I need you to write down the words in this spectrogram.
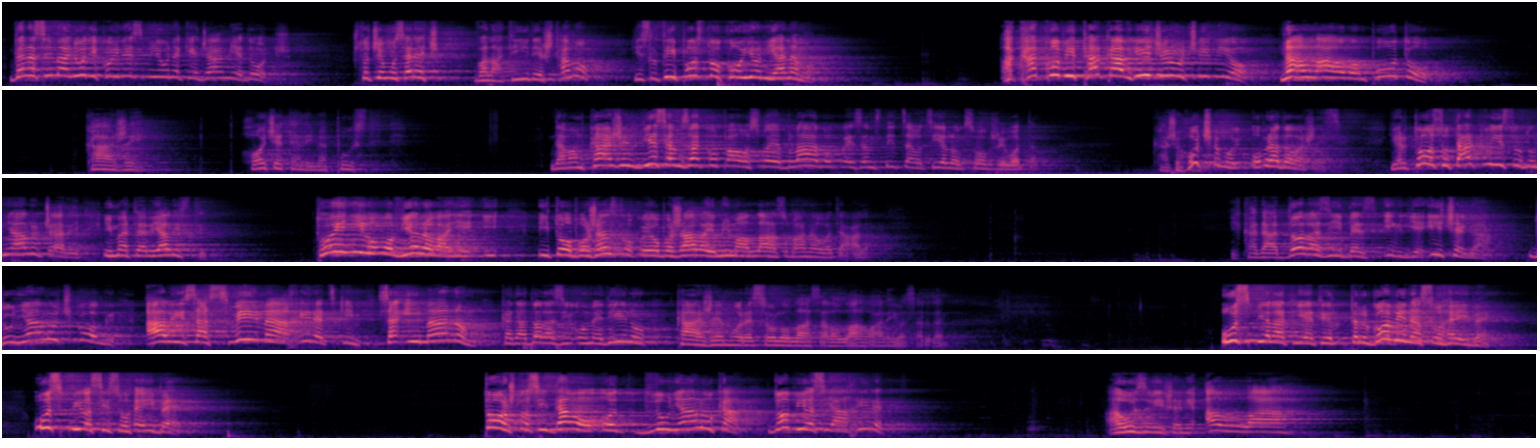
Danas ima ljudi koji ne smiju u neke džamije doći. Što će mu se reći? Vala, ti ideš tamo? Jesi li ti postao ko i on janamo? A kako bi takav hijđru činio na Allahovom putu? Kaže, hoćete li me pustiti? Da vam kažem gdje sam zakopao svoje blago koje sam sticao cijelog svog života. Kaže, hoćemo i obradovaše se. Jer to su takvi su dunjalučari i materialisti. To je njihovo vjerovanje i, i to božanstvo koje obožavaju mimo Allaha subhanahu wa ta'ala. I kada dolazi bez igdje ičega, dunjalučkog, ali sa svime ahiretskim, sa imanom, kada dolazi u Medinu, kaže mu Resulullah sallallahu alaihi wasallam. Uspjela ti je trgovina Suhejbe. Uspio si Suhejbe. Uspio si Suhejbe. To što si dao od dunjaluka, dobio si ahiret. A uzvišeni Allah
